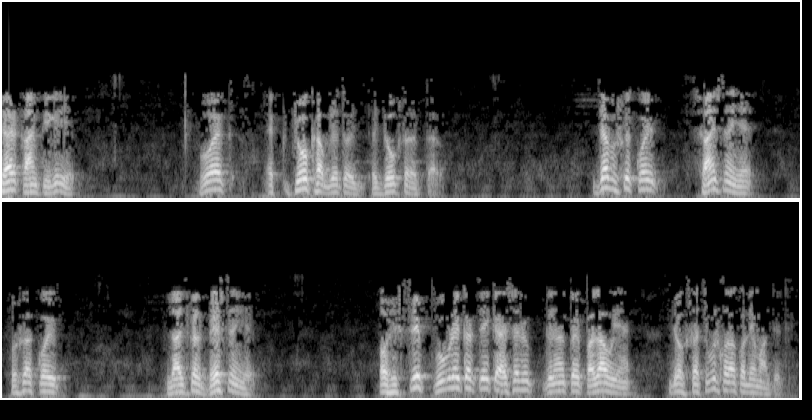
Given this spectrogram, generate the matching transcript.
شہر قائم کی گئی ہے، وہ ایک ایک جوک ہے مجھے تو جوک سے لگتا ہے۔ جب اس کے کوئی سائنس نہیں ہے، اس کا کوئی لاجیکل بیس نہیں ہے اور ہسٹری پروو نہیں کرتی کہ ایسے لوگ دنیا میں کوئی پیدا ہوئے ہیں جو سچ مچ خدا کو نہیں مانتے تھے۔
